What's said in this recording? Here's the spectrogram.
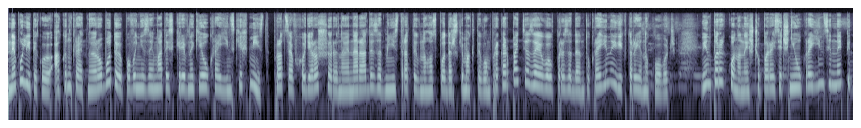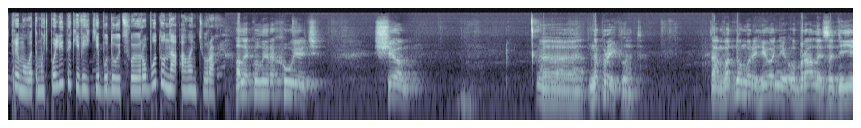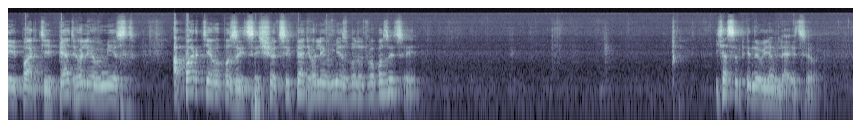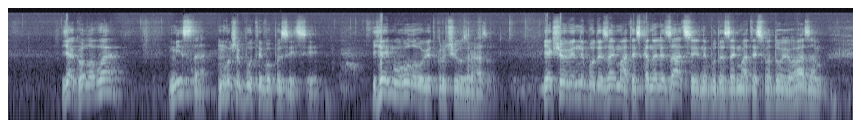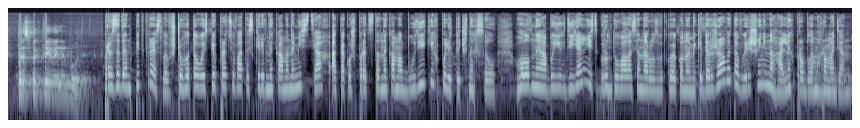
Не політикою, а конкретною роботою повинні займатися керівники українських міст. Про це в ході розширеної наради з адміністративно-господарським активом Прикарпаття заявив президент України Віктор Янукович. Він переконаний, що пересічні українці не підтримуватимуть політиків, які будують свою роботу на авантюрах. Але коли рахують, що, е, наприклад, там в одному регіоні обрали з однієї партії 5 голів міст, а партія в опозиції. Що ці 5 голів міст будуть в опозиції? Я собі не уявляю цього. Як голова міста може бути в опозиції? Я йому голову відкручу зразу. Якщо він не буде займатися каналізацією, не буде займатися водою, газом, перспективи не буде. Президент підкреслив, що готовий співпрацювати з керівниками на місцях, а також представниками будь-яких політичних сил. Головне, аби їх діяльність ґрунтувалася на розвитку економіки держави та вирішенні нагальних проблем громадян.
